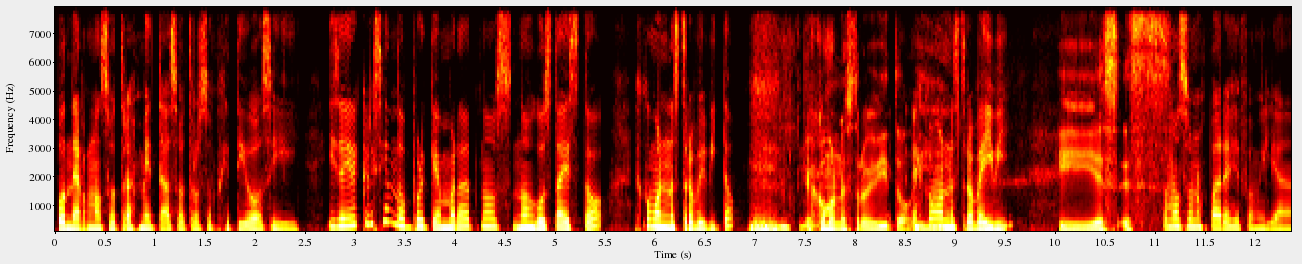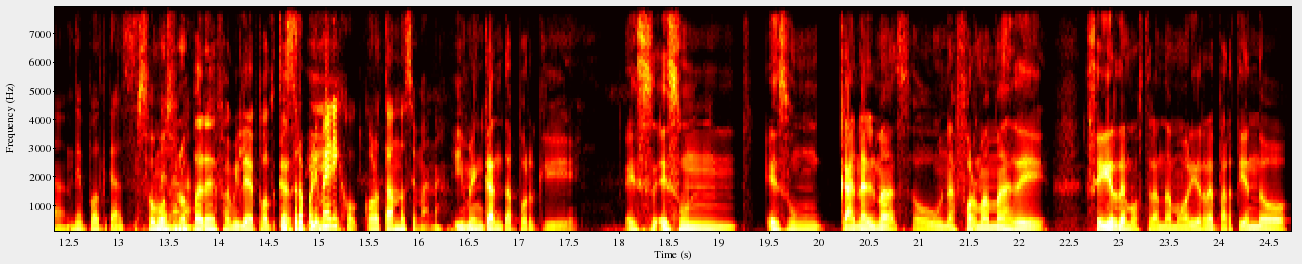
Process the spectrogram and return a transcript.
ponernos otras metas, otros objetivos y, y seguir creciendo, porque en verdad nos, nos gusta esto. Es como nuestro bebito, Es como nuestro bebito. es como nuestro baby. Y es... es- Somos unos padres de familia de podcast. somos de unos nada. padres de familia de podcast. Nuestro primer y- hijo, cortando semana. Y me encanta porque es, es, un, es un canal más o una forma más de seguir demostrando amor y repartiendo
